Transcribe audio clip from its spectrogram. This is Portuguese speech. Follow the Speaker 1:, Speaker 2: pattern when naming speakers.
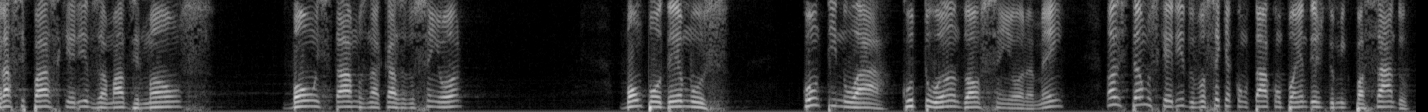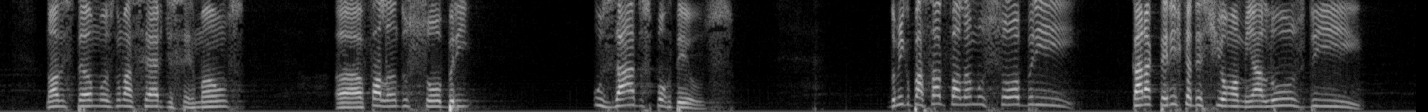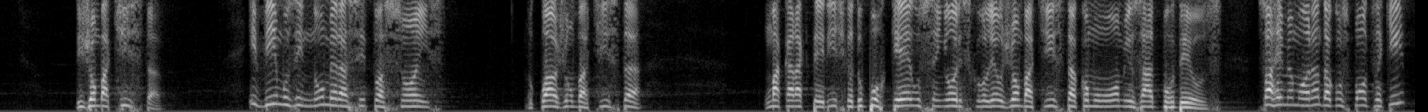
Speaker 1: Graça e paz, queridos amados irmãos. Bom estarmos na casa do Senhor. Bom podemos continuar cultuando ao Senhor. Amém? Nós estamos, querido, você que está acompanhando desde domingo passado, nós estamos numa série de sermãos uh, falando sobre usados por Deus. Domingo passado falamos sobre característica deste homem, à luz de, de João Batista. E vimos inúmeras situações no qual João Batista, uma característica do porquê o Senhor escolheu João Batista como um homem usado por Deus. Só rememorando alguns pontos aqui.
